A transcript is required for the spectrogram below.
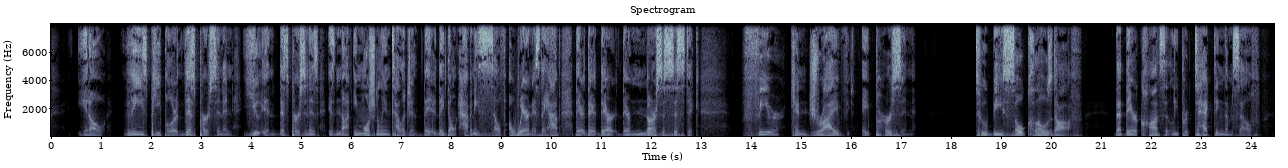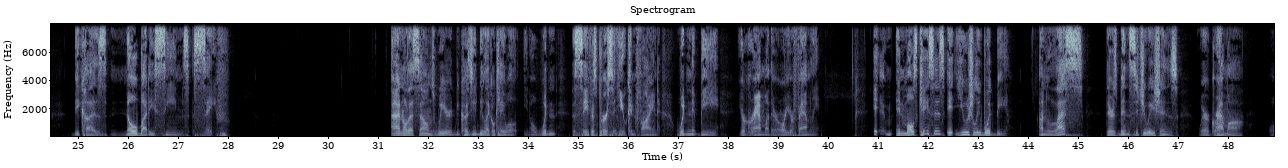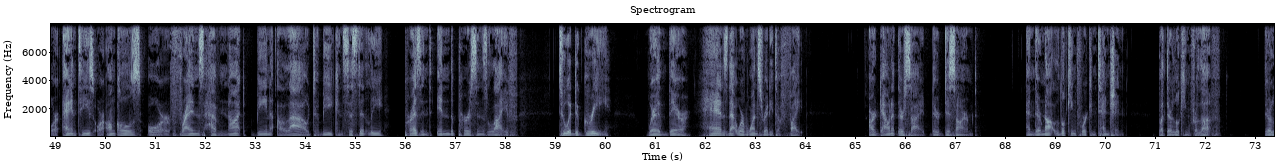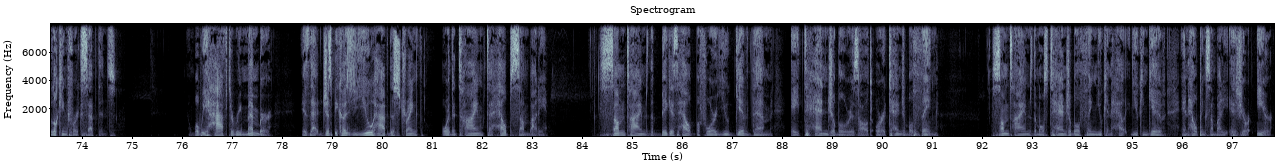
you know, these people or this person and you and this person is is not emotionally intelligent. They they don't have any self-awareness. They have they're they're they're they're narcissistic. Fear can drive a person to be so closed off that they are constantly protecting themselves because nobody seems safe And I know that sounds weird because you'd be like, okay, well, you know, wouldn't the safest person you can find, wouldn't it be your grandmother or your family? It, in most cases, it usually would be, unless there's been situations where grandma or aunties or uncles or friends have not been allowed to be consistently present in the person's life to a degree where their hands that were once ready to fight are down at their side, they're disarmed, and they're not looking for contention, but they're looking for love. They're looking for acceptance. What we have to remember is that just because you have the strength or the time to help somebody, sometimes the biggest help before you give them a tangible result or a tangible thing sometimes the most tangible thing you can help you can give in helping somebody is your ear.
